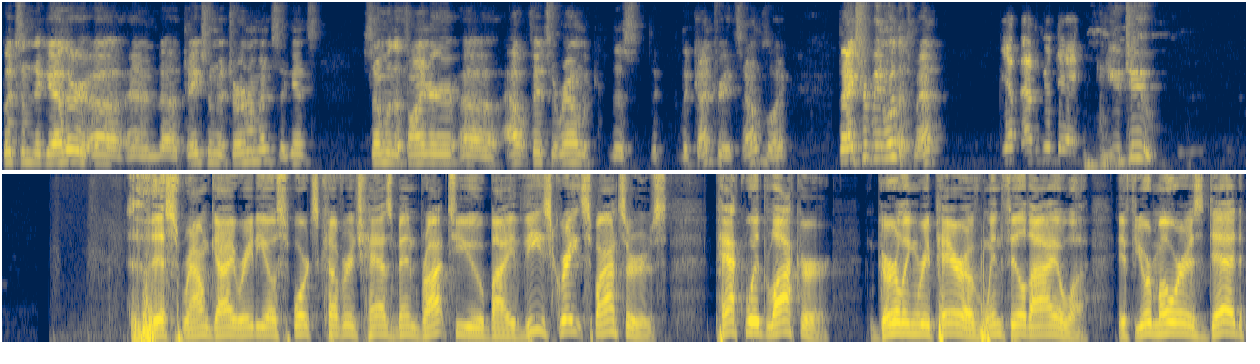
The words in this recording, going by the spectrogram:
puts them together, uh, and uh, takes them to tournaments against some of the finer uh, outfits around the, this the, the country. It sounds like. Thanks for being with us, Matt. Yep. Have a good day. You too. This Round Guy Radio sports coverage has been brought to you by these great sponsors Packwood Locker, Girling Repair of Winfield, Iowa. If your mower is dead,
